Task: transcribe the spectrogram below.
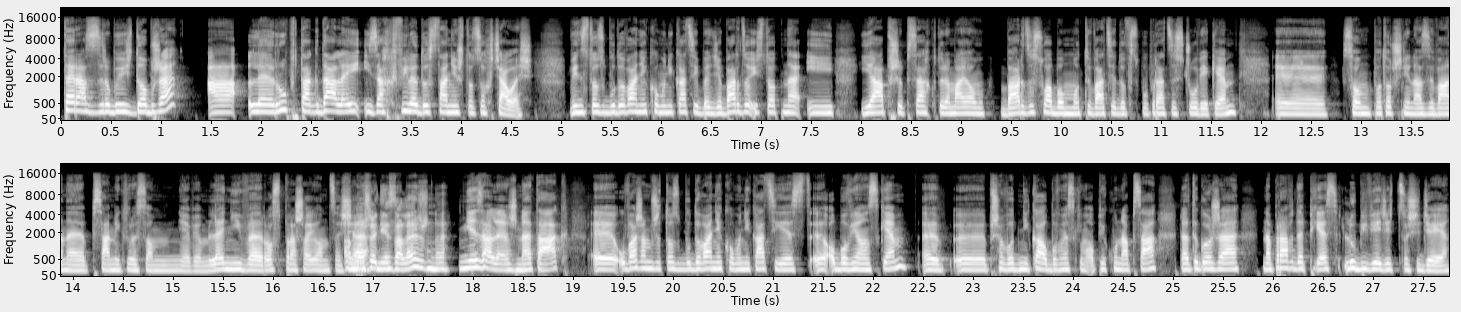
teraz zrobiłeś dobrze, ale rób tak dalej i za chwilę dostaniesz to, co chciałeś. Więc to zbudowanie komunikacji będzie bardzo istotne i ja przy psach, które mają bardzo słabą motywację do współpracy z człowiekiem, yy, są potocznie nazywane psami, które są, nie wiem, leniwe, rozpraszające się. A może niezależne? Niezależne, tak. Yy, uważam, że to zbudowanie komunikacji jest yy, obowiązkiem yy, przewodnika, obowiązkiem opiekuna psa, dlatego że naprawdę pies lubi wiedzieć, co się dzieje.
